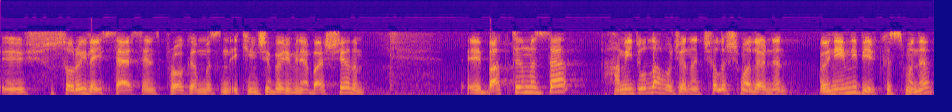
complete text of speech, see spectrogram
e, şu soruyla isterseniz programımızın ikinci bölümüne başlayalım. E, baktığımızda Hamidullah Hoca'nın çalışmalarının önemli bir kısmını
